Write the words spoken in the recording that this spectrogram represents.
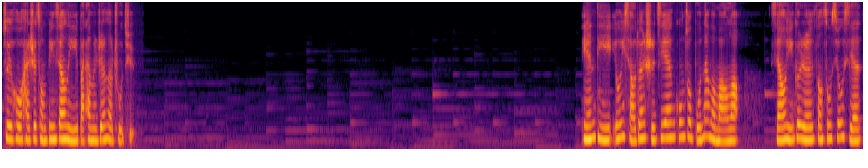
最后还是从冰箱里把它们扔了出去。年底有一小段时间工作不那么忙了，想要一个人放松休闲，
